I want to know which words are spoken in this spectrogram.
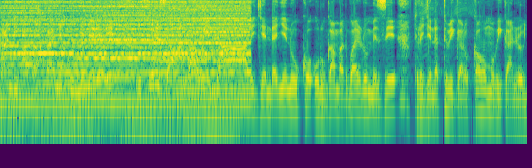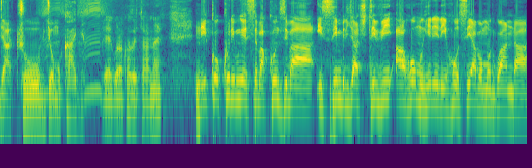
kandi aka kanya unyemerere dusoreze ahangaha wenda bigendanye n'uko urugamba rwari rumeze turagenda tubigarukaho mu biganiro byacu byo mu kanya. Yego urakoze cyane. Niko kuri mwese bakunzi ba isimbi ryacu tv aho muherereye hose yaba mu rwanda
